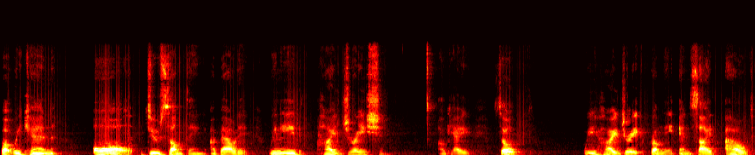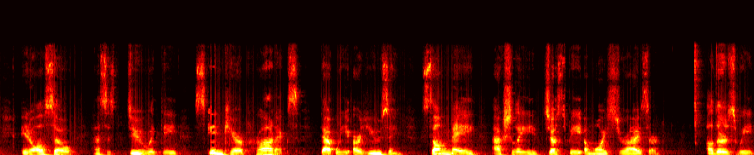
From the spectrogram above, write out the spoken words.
but we can all do something about it. We need hydration, okay? So we hydrate from the inside out. It also has to do with the skincare products that we are using. Some may actually just be a moisturizer. Others we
